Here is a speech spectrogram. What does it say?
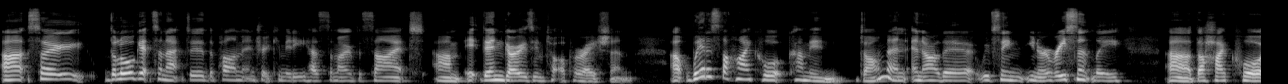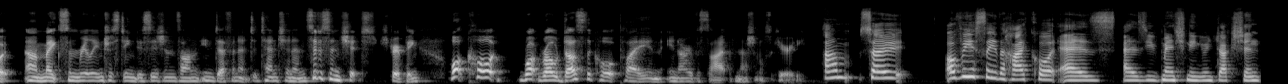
Uh, so the law gets enacted, the parliamentary committee has some oversight, um, it then goes into operation. Uh, where does the High Court come in, Dom? And and are there? We've seen, you know, recently. Uh, the High Court um, makes some really interesting decisions on indefinite detention and citizenship stripping. What court? What role does the court play in, in oversight of national security? Um, so obviously, the High Court, as as you've mentioned in your introduction,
